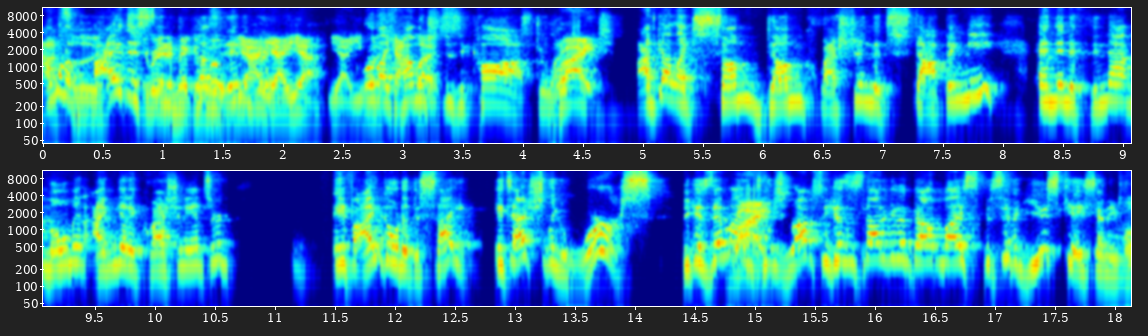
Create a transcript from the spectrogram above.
I want to buy this You're ready thing to make a move. Yeah, yeah, yeah, yeah. You Or like, how much does it cost? Or like, right. I've got like some dumb question that's stopping me. And then if in that moment I can get a question answered, if I go to the site, it's actually worse because then my Right. intent drops because it's not even about my specific use case anymore.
